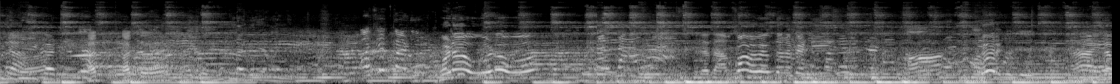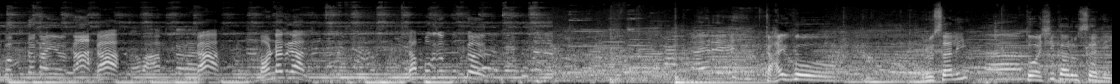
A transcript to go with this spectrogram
घ्या हात हात वडा वडा हो. कोण हवे त्याला पेटी. कर. हा, हिला बघतो काय का? का? का? तोंडात घाल. झपूक झपूक कर काय गो? रुसाली? तू अशी का रुसाली?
